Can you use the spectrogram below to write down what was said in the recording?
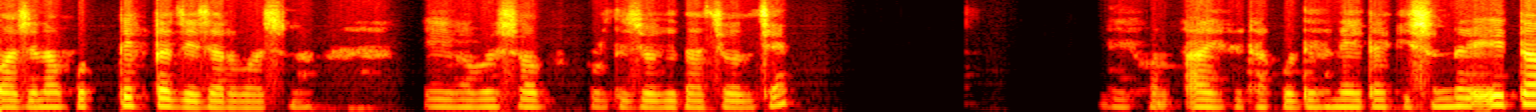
বাজনা প্রত্যেকটা যে যার বাজনা। এইভাবে সব প্রতিযোগিতা চলছে। দেখুন আরেকটা ঠাকুর দেখুন, এটা কি সুন্দর। এটা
